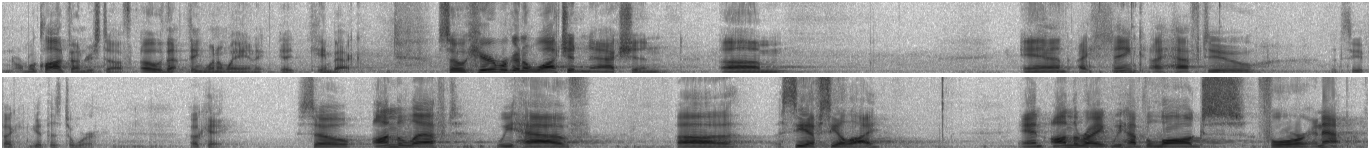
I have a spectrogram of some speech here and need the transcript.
normal Cloud Foundry stuff. Oh, that thing went away and it, it came back. So here we're going to watch it in action. Um, and I think I have to, let's see if I can get this to work. Okay, so on the left, we have uh, CFCLI. And on the right, we have the logs for an app.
